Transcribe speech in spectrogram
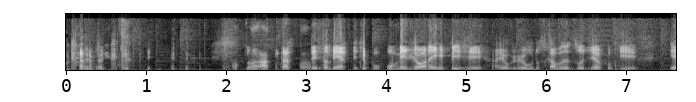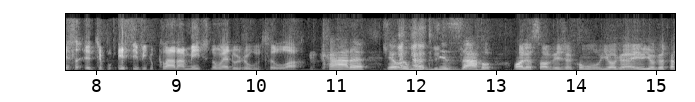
O cara fica assim. Acontece com vocês também, assim, tipo, o melhor RPG. Aí o jogo dos Cavaleiros do Zodíaco que. Essa, é, tipo, esse vídeo claramente não é do jogo de celular. Cara, é, é muito bizarro. Olha só, veja como o Yoga, aí o Yoga tá,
